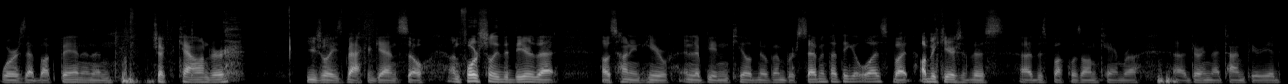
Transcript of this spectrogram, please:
where's that buck been? And then check the calendar. Usually he's back again. So unfortunately, the deer that I was hunting here, ended up getting killed November 7th, I think it was. But I'll be curious if this uh, this buck was on camera uh, during that time period.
